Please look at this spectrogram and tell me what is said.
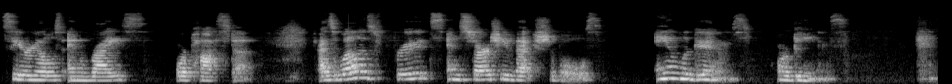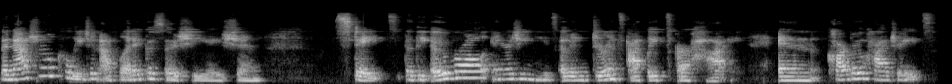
cereals, and rice or pasta, as well as fruits and starchy vegetables and legumes or beans. The National Collegiate Athletic Association states that the overall energy needs of endurance athletes are high and carbohydrates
